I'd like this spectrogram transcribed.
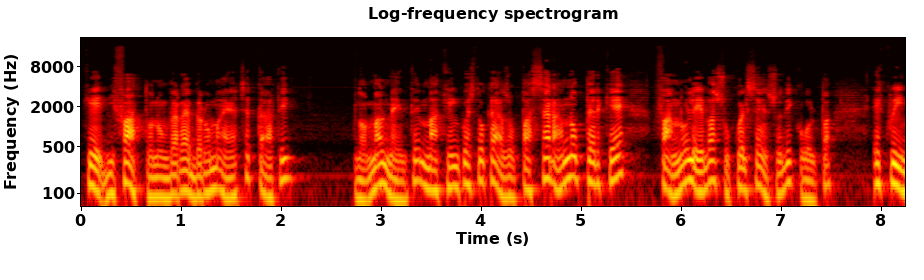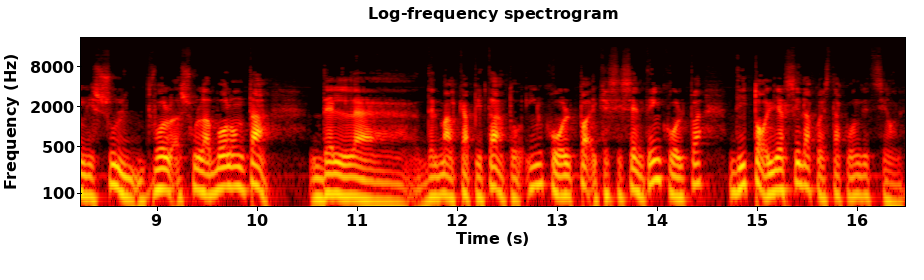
che di fatto non verrebbero mai accettati normalmente, ma che in questo caso passeranno perché fanno leva su quel senso di colpa e quindi sul, sulla volontà del, del malcapitato in colpa, che si sente in colpa, di togliersi da questa condizione.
